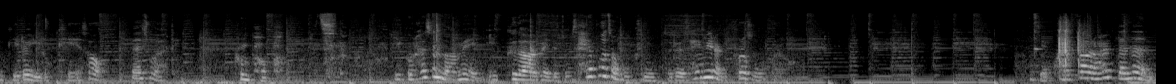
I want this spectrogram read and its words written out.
여기를 이렇게 해서 빼줘야 돼. 그럼 봐봐. 이걸 해준 다음에 그 다음에 이제 좀 세부적인 근육들을 세밀하게 풀어주는 거예요. 이제 관사를 할 때는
